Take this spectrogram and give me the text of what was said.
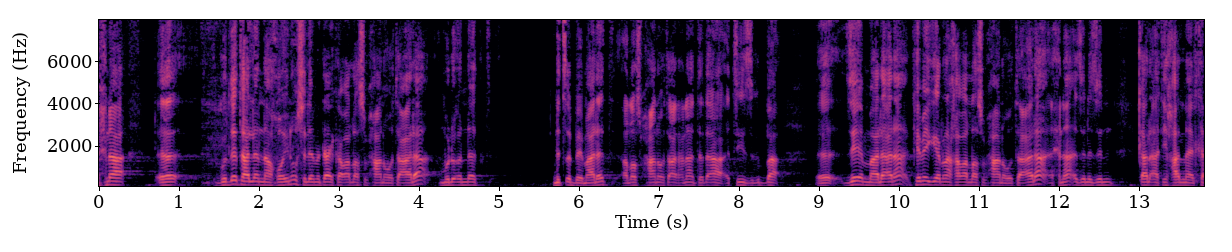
ንሕና ጉድለት ኣለና ኮይኑ ስለምንታይ ካብ ኣላ ስብሓን ወተዓላ ምሉእነት ንፅበ ማለት ኣላ ስብሓን ወላ ንሕና እተ እቲ ዝግባእ ዘየማላእና ከመይ ጌርና ካብ ኣላ ስብሓን ወተዓላ ንሕና እዝን እዝን ቃል ኣቲኻልና ኢልካ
